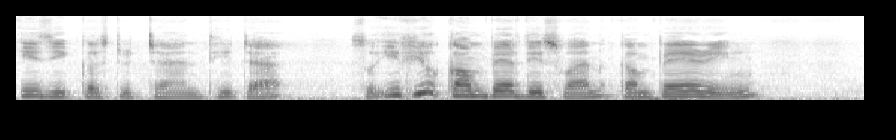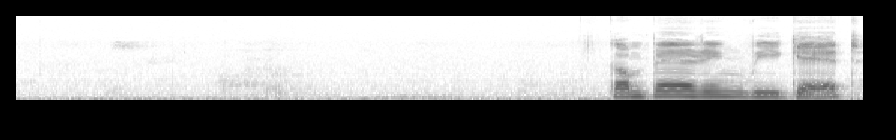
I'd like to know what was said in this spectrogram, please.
is equals to tan theta. So if you compare this one, comparing comparing we get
